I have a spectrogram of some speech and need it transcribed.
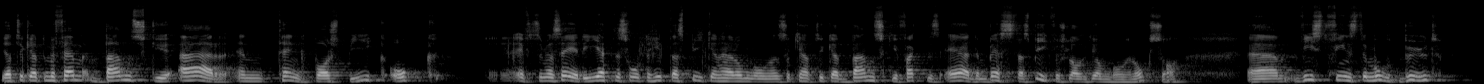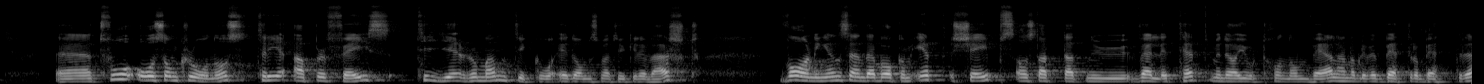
Jag tycker att nummer 5 Bansky är en tänkbar spik och eftersom jag säger det är jättesvårt att hitta spiken den här omgången så kan jag tycka att Bansky faktiskt är den bästa spikförslaget i omgången också. Eh, visst finns det motbud. Eh, två Awesome Kronos, tre Upper Face, 10 Romantico är de som jag tycker är värst. Varningen sen där bakom ett, Shapes har startat nu väldigt tätt men det har gjort honom väl. Han har blivit bättre och bättre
